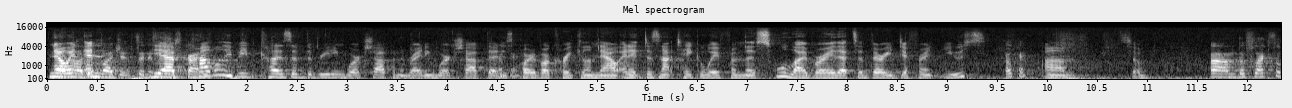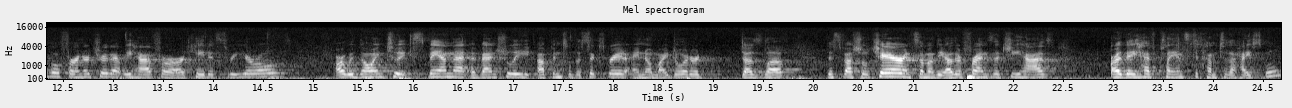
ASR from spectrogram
No, and and, other and budgets, and it yeah, was just kind of probably because of the reading workshop and the writing workshop that is Okay. part of our curriculum now, and it does not take away from the school library. That's a very different use. okay. Um, so, Um, the flexible furniture that we have for our K to three-year-olds, are we going to expand that eventually up until the sixth grade? I know my daughter does love the special chair and some of the other friends that she has. Are they have plans to come to the high school?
